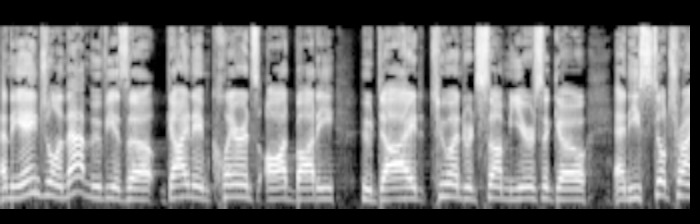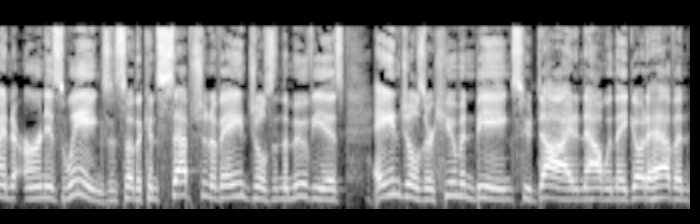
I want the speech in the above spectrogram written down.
And the angel in that movie is a guy named Clarence Odbody who died 200 some years ago, and he's still trying to earn his wings. And so the conception of angels in the movie is angels are human beings who died, and now when they go to heaven,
